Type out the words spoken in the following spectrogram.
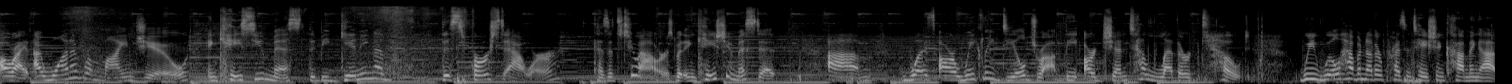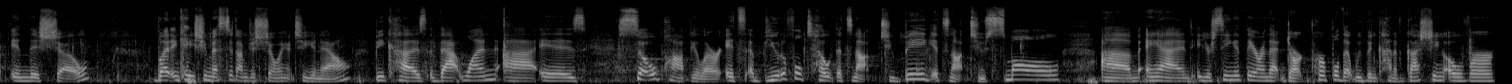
All right, I wanna remind you, in case you missed the beginning of this first hour, because it's two hours, but in case you missed it, um, was our weekly deal drop, the Argenta leather tote. We will have another presentation coming up in this show. But in case you missed it, I'm just showing it to you now because that one uh, is so popular. It's a beautiful tote that's not too big, it's not too small, um, and you're seeing it there in that dark purple that we've been kind of gushing over.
